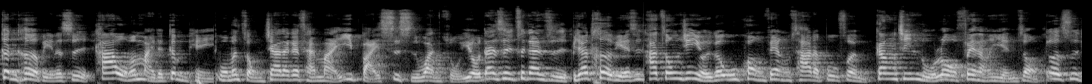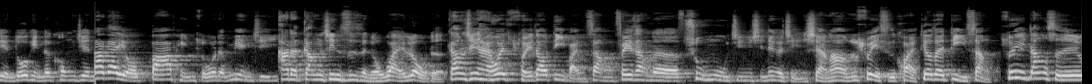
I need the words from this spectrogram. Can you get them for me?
更特别的是，它我们买的更便宜，我们总价大概才买一百四十万。左右，但是这个案子比较特别，是它中间有一个屋况非常差的部分，钢筋裸露非常严重，二四点多平的空间，大概有八平左右的面积，它的钢筋是整个外露的，钢筋还会垂到地板上，非常的触目惊心那个景象，然后就碎石块掉在地上，所以当时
